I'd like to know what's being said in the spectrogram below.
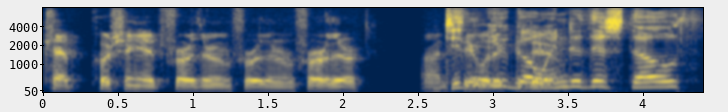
kept pushing it further and further and further. Uh, Didn't you go do. into this though th-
